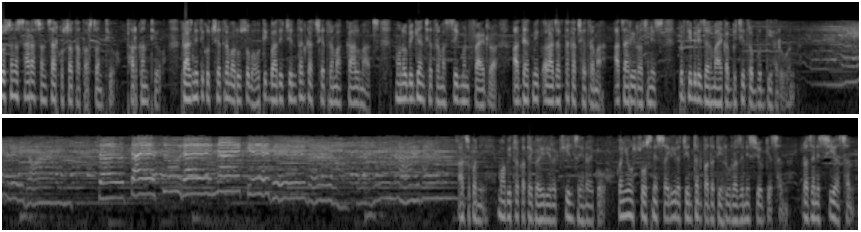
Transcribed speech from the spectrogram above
जोसँग सारा संसारको सत्ता तर्सन्थ्यो थर्कन्थ्यो राजनीतिको क्षेत्रमा रुसो भौतिकवादी चिन्तनका क्षेत्रमा काल मार्क्स मनोविज्ञान क्षेत्रमा सिगमन फ्राइड र आध्यात्मिक अराजकताका क्षेत्रमा आचार्य रजनीश पृथ्वीले जन्माएका विचित्र बुद्धिहरू हुन्। आज पनि मभित्र कतै गहिरिएर खिल चाहिँ रहेको कैयौँ सोच्ने शैली र चिन्तन पद्धतिहरू रजनीश योग्य छन् रजनीशीय छन्।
